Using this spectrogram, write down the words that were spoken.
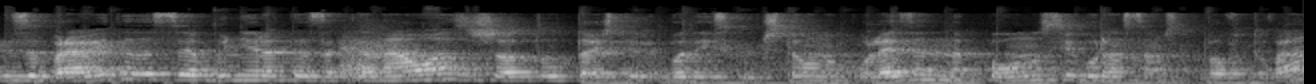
Не забравяйте да се абонирате за канала, защото той ще ви бъде изключително полезен. Напълно сигурен съм в това.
